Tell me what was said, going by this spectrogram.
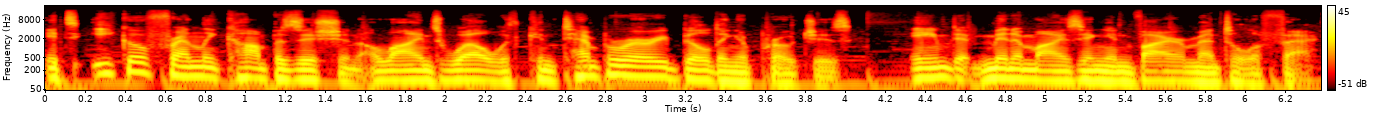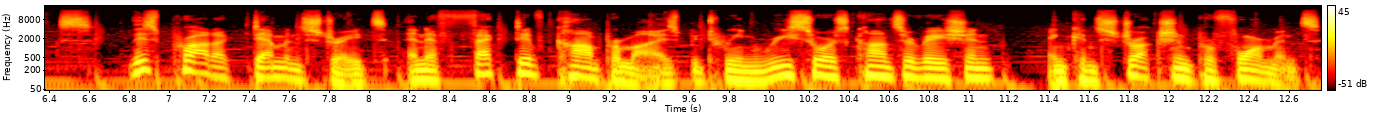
Its eco-friendly composition aligns well with contemporary building approaches aimed at minimizing environmental effects. This product demonstrates an effective compromise between resource conservation and construction performance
